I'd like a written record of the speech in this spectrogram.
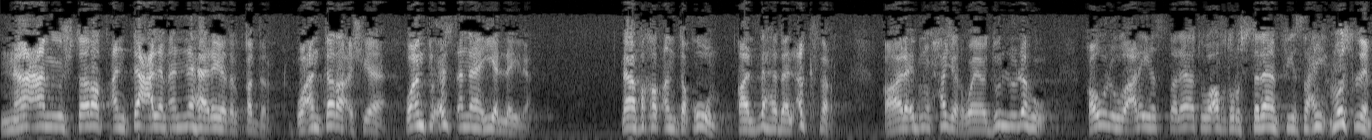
نعم يشترط أن تعلم أنها ليلة القدر وأن ترى أشياء وأن تحس أنها هي الليلة. لا فقط أن تقوم قال ذهب الأكثر. قال ابن حجر ويدل له قوله عليه الصلاة وأفضل السلام في صحيح مسلم؟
